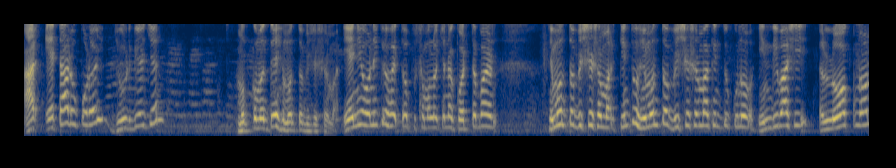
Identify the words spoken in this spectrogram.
আর এটার উপরই জোর দিয়েছেন মুখ্যমন্ত্রী হিমন্ত বিশ্ব শর্মা। এ নিয়ে অনেকে হয়তো সমালোচনা করতে পারেন হিমন্ত বিশ্ব শর্মার। কিন্তু হিমন্ত বিশ্ব শর্মা কিন্তু কোনো হিন্দিভাষী লোক নন।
